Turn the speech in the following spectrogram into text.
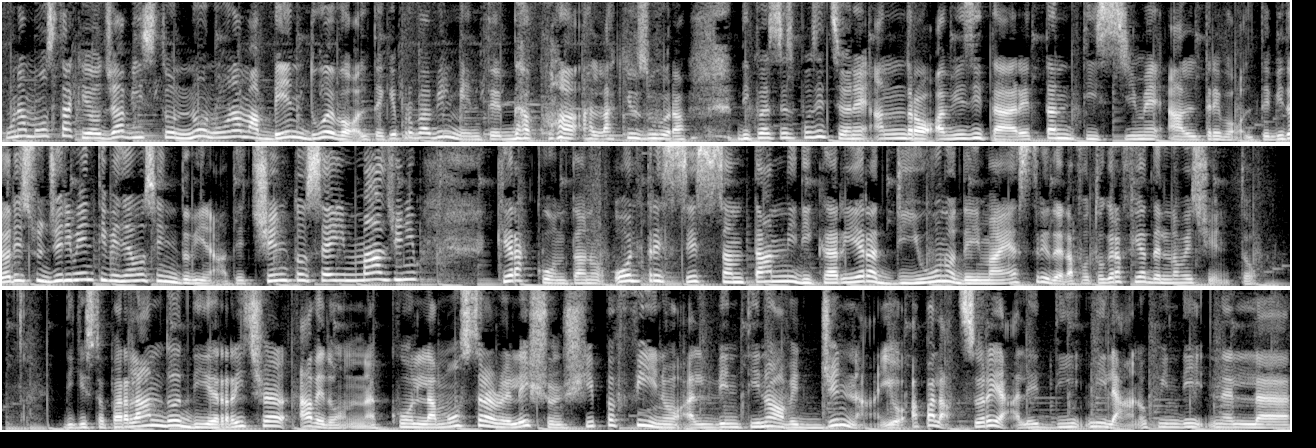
una mostra che ho già visto non una ma ben due volte che probabilmente da qua alla chiusura di questa esposizione andrò a visitare tantissime altre volte. Vi do dei suggerimenti, vediamo se indovinate. 106 immagini che raccontano oltre 60 anni di carriera di uno dei maestri della fotografia del Novecento. Di chi sto parlando? Di Richard Avedon con la mostra Relationship fino al 29 gennaio a Palazzo Reale di Milano, quindi nel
